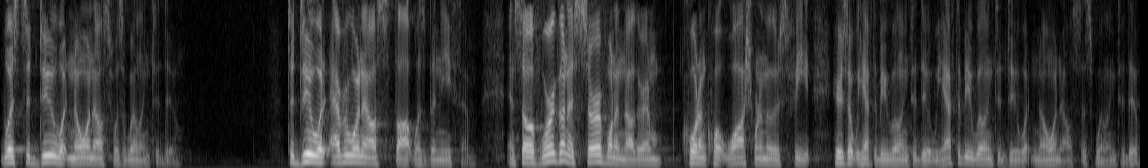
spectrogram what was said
was to do what no one else was willing to do to do what everyone else thought was beneath them. And so, if we're going to serve one another and quote unquote wash one another's feet, here's what we have to be willing to do we have to be willing to do what no one else is willing to do.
